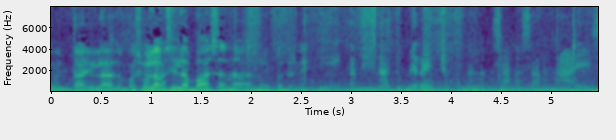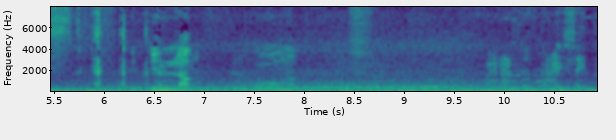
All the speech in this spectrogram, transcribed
doon tayo lalabas. Wala kasi labasan na ano iba doon eh. Hindi, kanina dumiretso ko na lang sana sa nais. Y- yun lang. Oo nga. Para doon tayo sa itaas.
